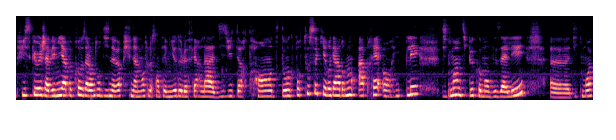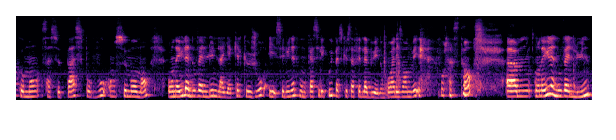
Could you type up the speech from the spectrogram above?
puisque j'avais mis à peu près aux alentours de 19h, puis finalement je le sentais mieux de le faire là à 18h30. Donc pour tous ceux qui regarderont après en replay, dites-moi un petit peu comment vous allez. Euh, dites-moi comment ça se passe pour vous en ce moment. On a eu la nouvelle lune là il y a quelques jours et ces lunettes vont me casser les couilles parce que ça fait de la buée. Donc on va les enlever pour l'instant. Euh, on a eu la nouvelle lune.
